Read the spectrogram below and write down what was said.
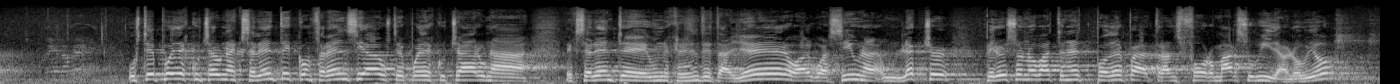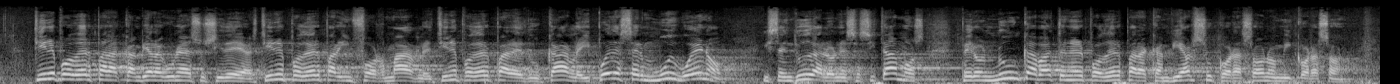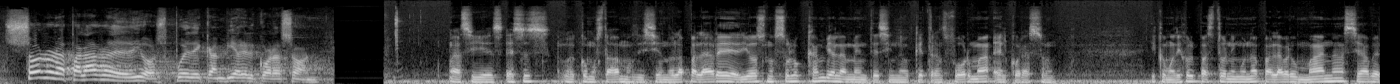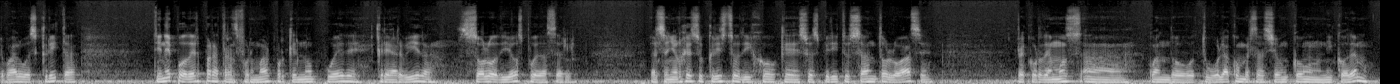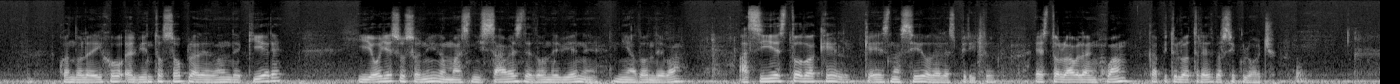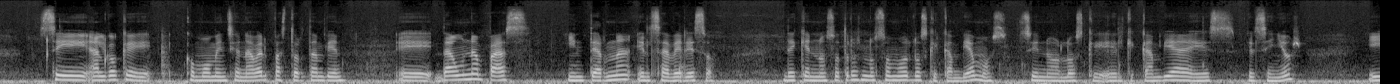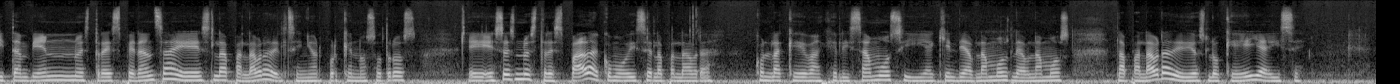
Usted puede escuchar una excelente conferencia, usted puede escuchar una excelente, un excelente taller o algo así, un lecture, pero eso no va a tener poder para transformar su vida. ¿Lo vio? Tiene poder para cambiar alguna de sus ideas, tiene poder para informarle, tiene poder para educarle y puede ser muy bueno y sin duda lo necesitamos, pero nunca va a tener poder para cambiar su corazón o mi corazón. Solo la palabra de Dios puede cambiar el corazón. Así es, eso es como estábamos diciendo, la palabra de Dios no solo cambia la mente, sino que transforma el corazón. Y como dijo el pastor, ninguna palabra humana, sea verbal o escrita, tiene poder para transformar porque no puede crear vida, solo Dios puede hacerlo. El Señor Jesucristo dijo que su Espíritu Santo lo hace. Recordemos uh, cuando tuvo la conversación con Nicodemo, cuando le dijo, el viento sopla de donde quiere y oye su sonido, mas ni sabes de dónde viene ni a dónde va. Así es todo aquel que es nacido del Espíritu. Esto lo habla en Juan capítulo 3 versículo 8. Sí, algo que como mencionaba el pastor también, eh, da una paz interna el saber eso, de que nosotros no somos los que cambiamos, sino los que el que cambia es el Señor. y también nuestra esperanza es la palabra del Señor, porque nosotros, eh, esa es nuestra espada, como dice la palabra, con la que evangelizamos y a quien le hablamos, le hablamos la palabra de Dios, lo que ella dice.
